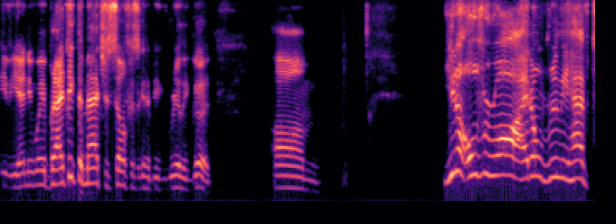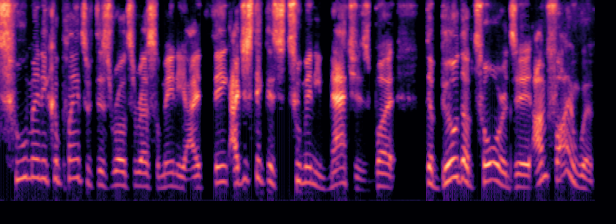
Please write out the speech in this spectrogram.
TV anyway. But I think the match itself is going to be really good. Um, you know, overall, I don't really have too many complaints with this road to WrestleMania. I think I just think there's too many matches, but the build up towards it, I'm fine with.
